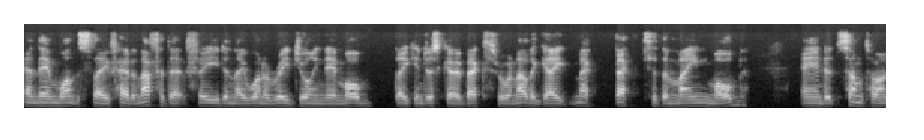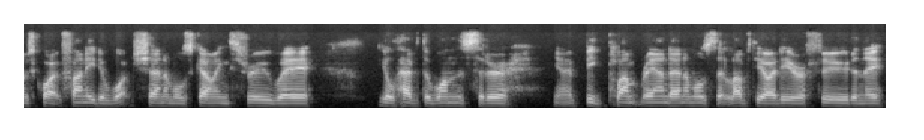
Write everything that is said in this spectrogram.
And then once they've had enough of that feed and they want to rejoin their mob, they can just go back through another gate back, to the main mob. And it's sometimes quite funny to watch animals going through where you'll have the ones that are, you know, big, plump, round animals that love the idea of food and they're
